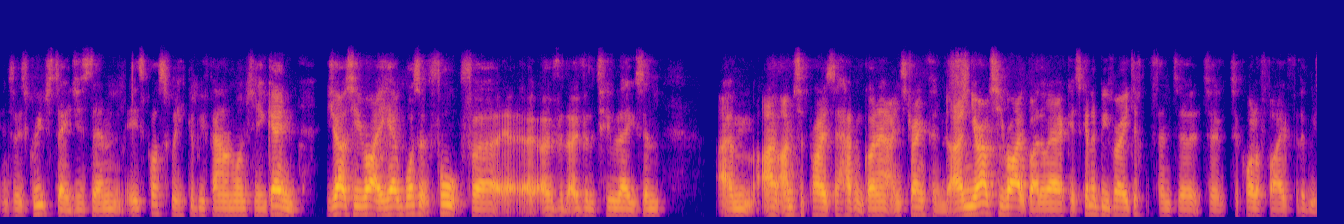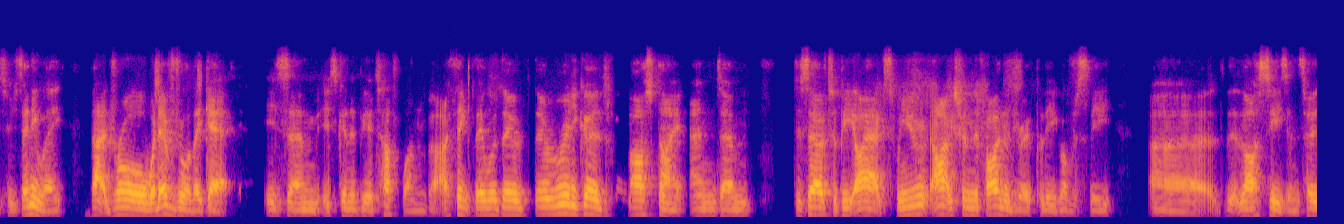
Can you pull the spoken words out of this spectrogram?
into those group stages, then it's possible he could be found wanting again. You're absolutely right. He was at fault for uh, over the over the two legs, and um, I, I'm surprised they haven't gone out and strengthened. And you're absolutely right, by the way, Eric. It's going to be very difficult for them to, to, to qualify for the group stages anyway. That draw, whatever draw they get, is um is going to be a tough one. But I think they were they were, they were really good last night and um, deserve to beat Ajax. When you Ajax were in the final Europa League, obviously uh, last season. So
